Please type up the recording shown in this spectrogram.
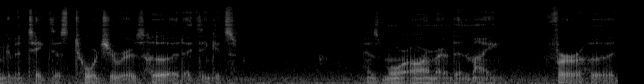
I'm gonna take this torturer's hood. I think it's has more armor than my fur hood.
